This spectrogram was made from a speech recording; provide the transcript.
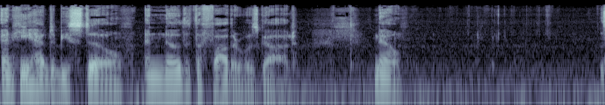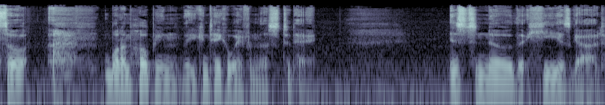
And he had to be still and know that the father was god. Now so what i'm hoping that you can take away from this today is to know that He is God.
